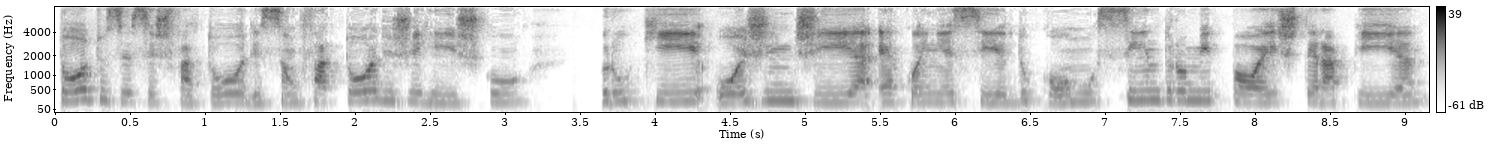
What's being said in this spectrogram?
todos esses fatores são fatores de risco para o que hoje em dia é conhecido como síndrome pós-terapia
